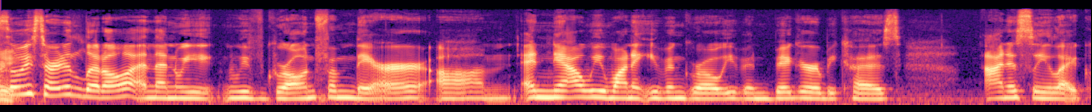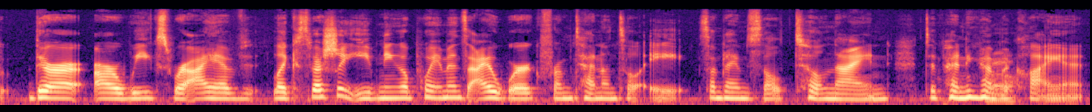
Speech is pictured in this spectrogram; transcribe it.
yeah. So we started little, and then we we've grown from there. Um, and now we want to even grow even bigger because honestly, like there are, are weeks where I have like especially evening appointments. I work from ten until eight, sometimes till till nine, depending on the client.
